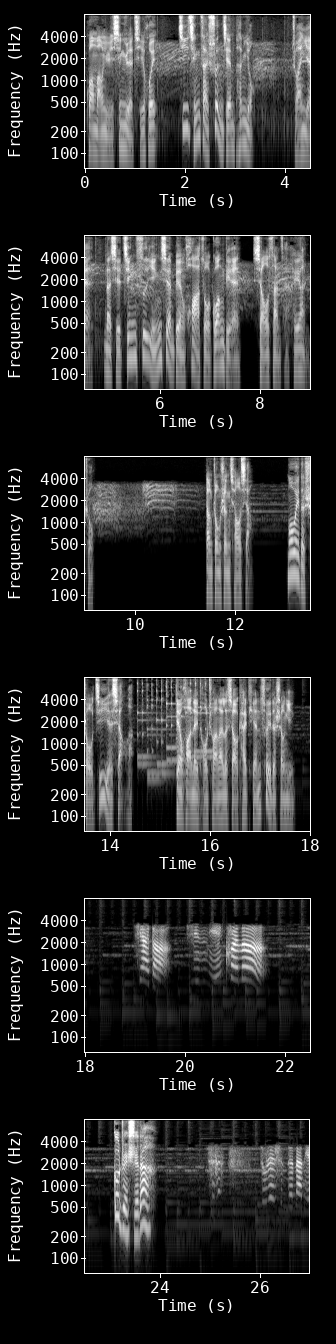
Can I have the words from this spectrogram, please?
光芒与星月齐辉，激情在瞬间喷涌。转眼，那些金丝银线便化作光点，消散在黑暗中。当钟声敲响，莫蔚的手机也响了，电话那头传来了小开甜脆的声音。够准时的。从认识你的那年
